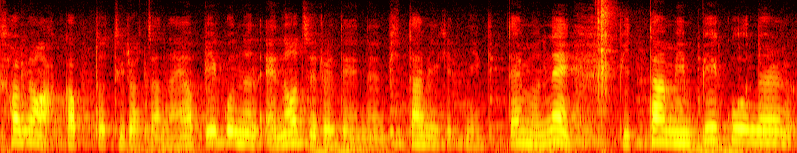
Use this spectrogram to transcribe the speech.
설명 아까부터 드렸잖아요. B군은 에너지를 내는 비타민이기 때문에 비타민 B군을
